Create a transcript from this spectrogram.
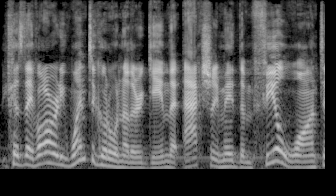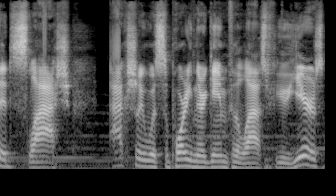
because they've already went to go to another game that actually made them feel wanted slash actually was supporting their game for the last few years.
